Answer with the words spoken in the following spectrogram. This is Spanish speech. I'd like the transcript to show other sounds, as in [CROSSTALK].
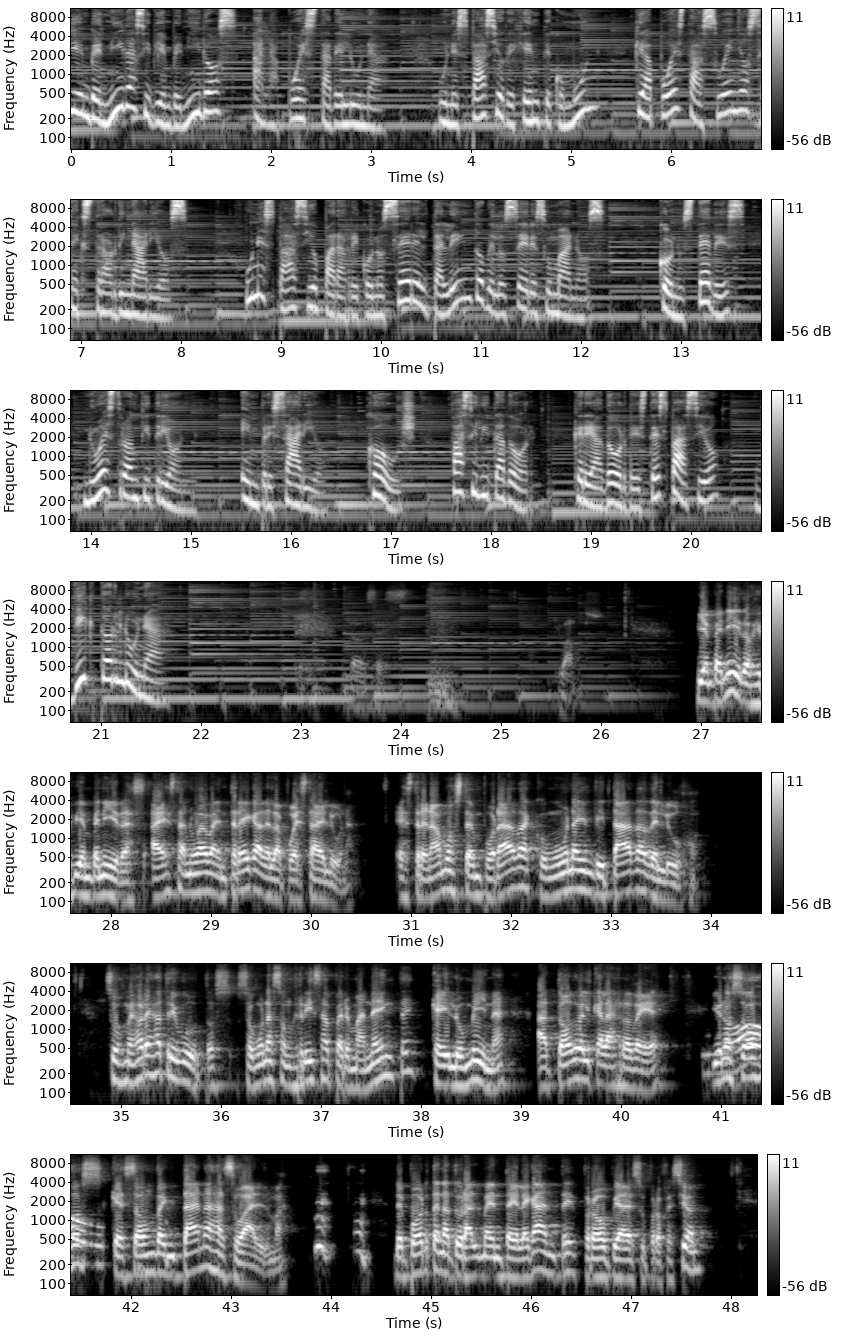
Bienvenidas y bienvenidos a La Puesta de Luna, un espacio de gente común que apuesta a sueños extraordinarios. Un espacio para reconocer el talento de los seres humanos. Con ustedes, nuestro anfitrión, empresario, coach, facilitador, creador de este espacio, Víctor Luna. Bienvenidos y bienvenidas a esta nueva entrega de La Puesta de Luna. Estrenamos temporada con una invitada de lujo. Sus mejores atributos son una sonrisa permanente que ilumina a todo el que la rodea y unos ojos que son ventanas a su alma. Deporte naturalmente elegante, propia de su profesión,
